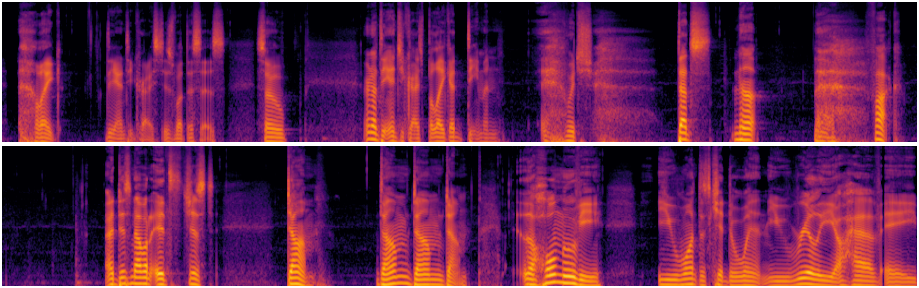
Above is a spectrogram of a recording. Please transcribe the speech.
like the antichrist is what this is so or not the antichrist but like a demon which that's not fuck I not it's just dumb dumb, dumb, dumb. The whole movie, you want this kid to win. You really have a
